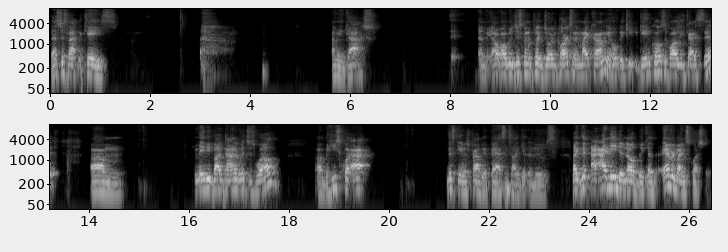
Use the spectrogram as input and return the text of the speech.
That's just not the case. I mean, gosh, I mean, are, are we just going to play Jordan Clarkson and Mike Conley and hope they keep the game close if all these guys sit? Um, maybe Bogdanovich as well. Um, but he's quite. I, this game is probably a pass until I get the news. Like I, I need to know because everybody's questioning.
